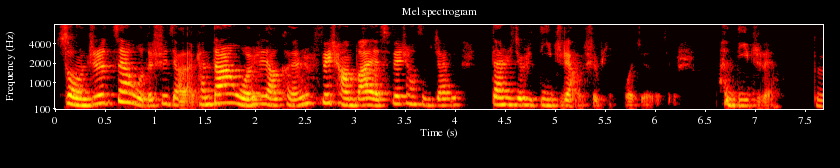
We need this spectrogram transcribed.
总之，在我的视角来看，当然我的视角可能是非常 bias、非常 subjective，但是就是低质量的视频，我觉得就是很低质量。对，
